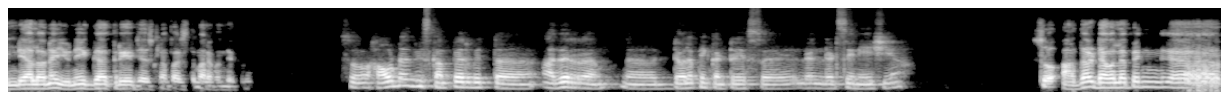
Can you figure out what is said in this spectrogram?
ఇండియాలోనే యునిక్గా క్రియేట్ చేసుకున్న పరిస్థితి మనకు ఉంది ఇప్పుడు so how does this compare with other developing countries let's in Asia So other developing uh,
